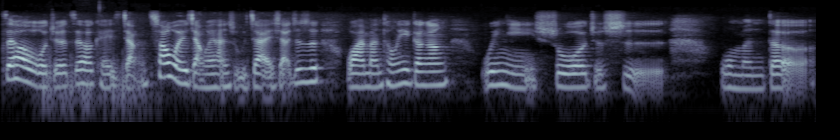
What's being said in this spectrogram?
最后，我觉得最后可以讲稍微讲回寒暑假一下，就是我还蛮同意刚刚维尼说，就是我们的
